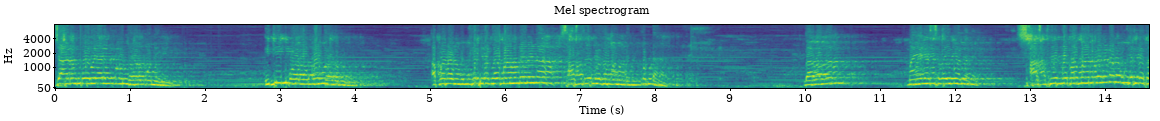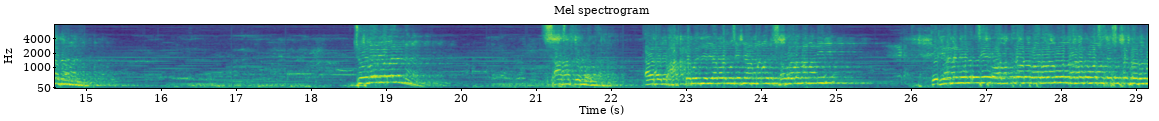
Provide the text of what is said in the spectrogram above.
যার উপরে আর কোনো ধর্ম নেই। এটি পরম ধর্ম। আপনারা মুখের কথা মানবেন না, শাস্ত্রের কথা মানবেন, কোনটা? বাবা মায়েরা সবাই বলেন, শাস্ত্রের কথা মানবেন না, মুখের কথা মানবেন? জোরে বলেন না। শাস্ত্র কথা। তাহলে ভাগ্যবে যেটা বলছে আমাদের সবার মাননি এখানে বলছে অত্র পরম ধর্ম শ্রেষ্ঠ ধর্ম।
